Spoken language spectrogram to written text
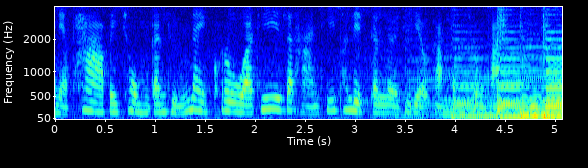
เนี่ยพาไปชมกันถึงในครัวที่สถานที่ผลิตกันเลยทีเดียวค่ะท่านผู้ชมค่ะ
